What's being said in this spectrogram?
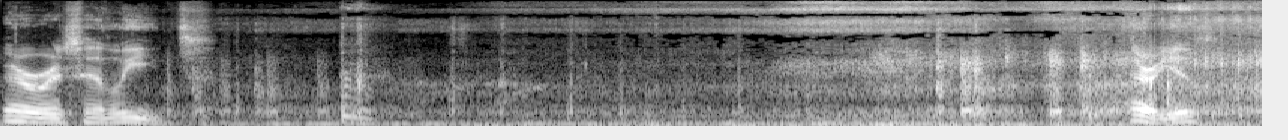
Where is it leads? There he is.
